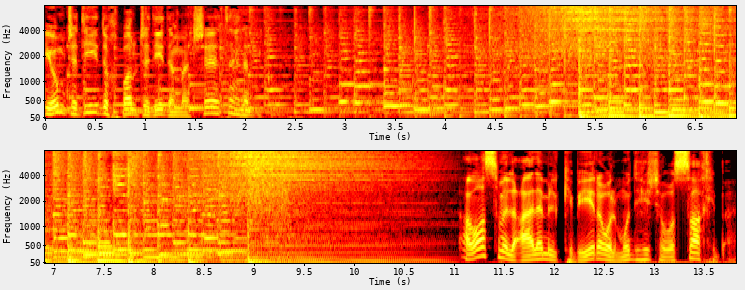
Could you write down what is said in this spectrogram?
يوم جديد أخبار جديده من شئت أهلا بكم. عواصم العالم الكبيرة والمدهشة والصاخبة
